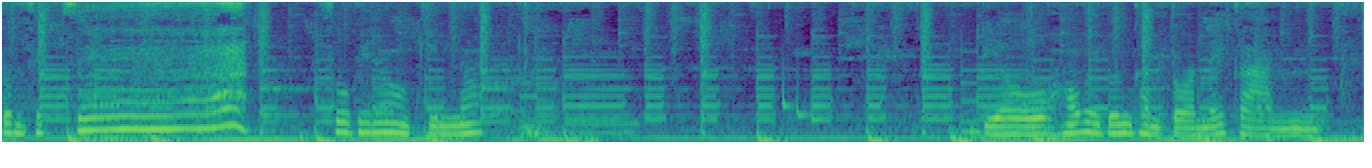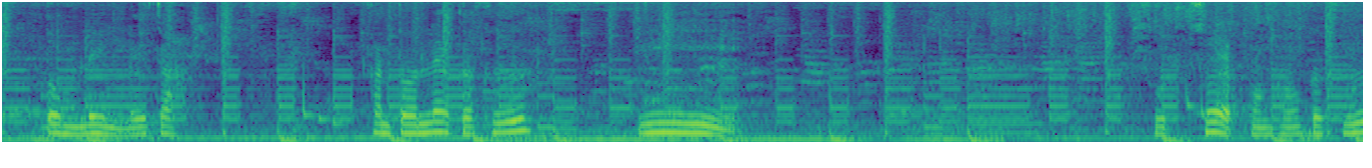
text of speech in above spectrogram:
ต้มแซ่บๆสู้พี่น้องกินเนาะเดี๋ยวเขาไปเบิ่งขั้นตอนในการต้มเล้งเลยจ้ะขั้นตอนแรกก็คือ นี่ สุดแซ่บของเขาก็คือ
